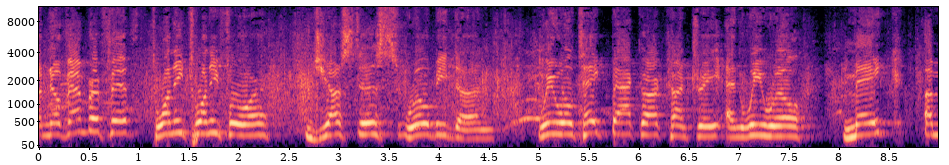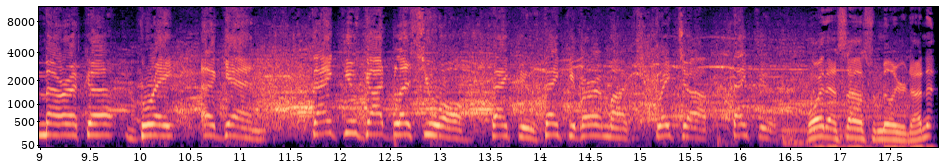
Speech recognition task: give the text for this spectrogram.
On November 5th, 2024, justice will be done. We will take back our country and we will make America great again. Thank you. God bless you all. Thank you. Thank you very much. Great job. Thank you. Boy, that sounds familiar, doesn't it?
